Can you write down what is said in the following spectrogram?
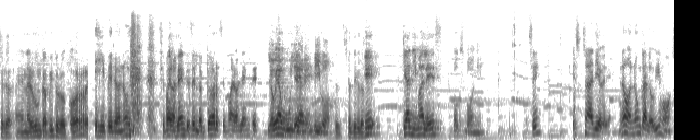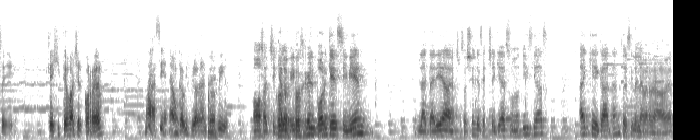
Pero en algún capítulo corre. Y pero nunca. Se pone los lentes el doctor, se pone los lentes. Lo voy a googlear Eh. en vivo. Se, se tildó. ¿Qué, qué animal es Fox Bunny? ¿Sí? Es una liebre. No, nunca lo vimos. Eh. ¿Qué dijiste, Batcher? ¿Correr? Ah, sí, en algún capítulo habrá corrido. Vamos a chequear Corre, lo que dijo. Hebel, porque si bien la tarea de nuestros oyentes es chequear sus noticias, hay que cada tanto decirles la verdad. A ver.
